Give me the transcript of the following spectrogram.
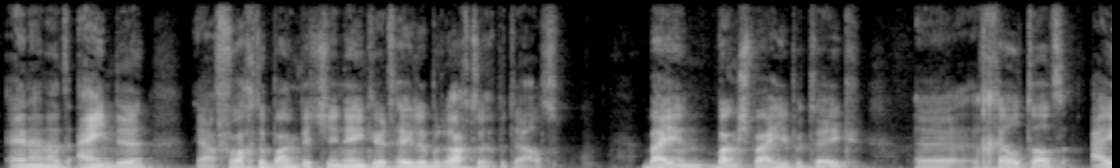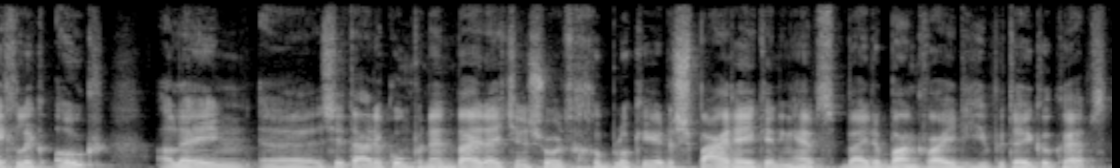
En aan het einde ja, verwacht de bank dat je in één keer het hele bedrag terugbetaalt. Bij een bankspaarhypotheek eh, geldt dat eigenlijk ook. Alleen uh, zit daar de component bij dat je een soort geblokkeerde spaarrekening hebt bij de bank waar je de hypotheek ook hebt.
